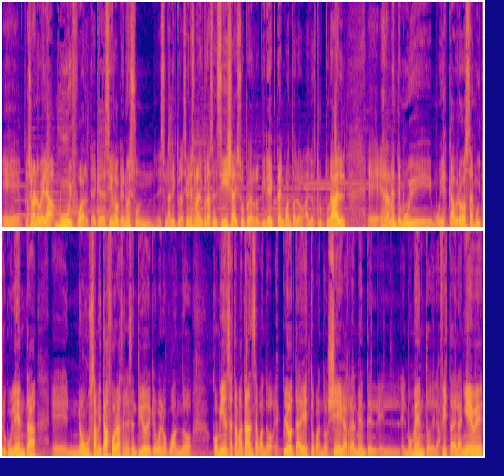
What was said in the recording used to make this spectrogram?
eh, es una novela muy fuerte, hay que decirlo que no es, un, es una lectura, si bien es una lectura sencilla y súper directa en cuanto a lo, estructural, eh, es realmente muy, muy escabrosa, es muy truculenta, eh, no usa metáforas en el sentido de que, bueno, cuando comienza esta matanza, cuando explota esto, cuando llega realmente el, momento de la fiesta de la nieve,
